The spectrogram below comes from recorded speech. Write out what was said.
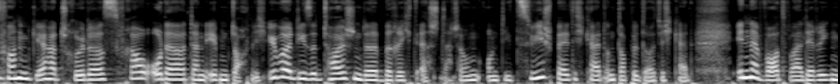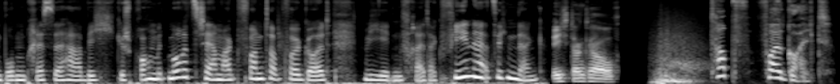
von Gerhard Schröders Frau oder dann eben doch nicht. Über diese täuschende Berichterstattung und die Zwiespältigkeit und Doppeldeutigkeit in der Wortwahl der Regenbogenpresse habe ich gesprochen mit Moritz Schermack von Top voll Gold, wie jeden Freitag. Vielen herzlichen Dank. Ich danke auch. Topf voll Gold.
